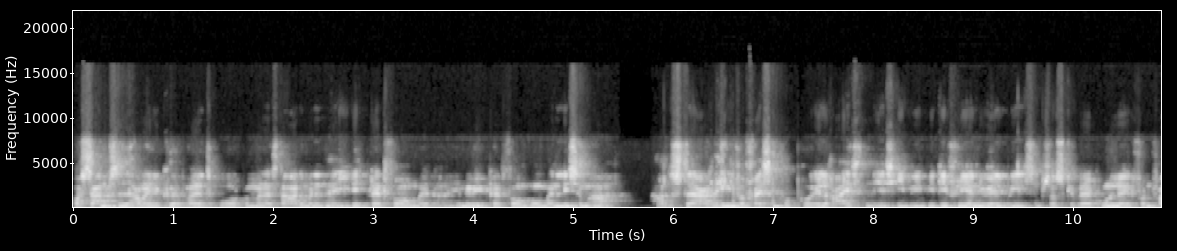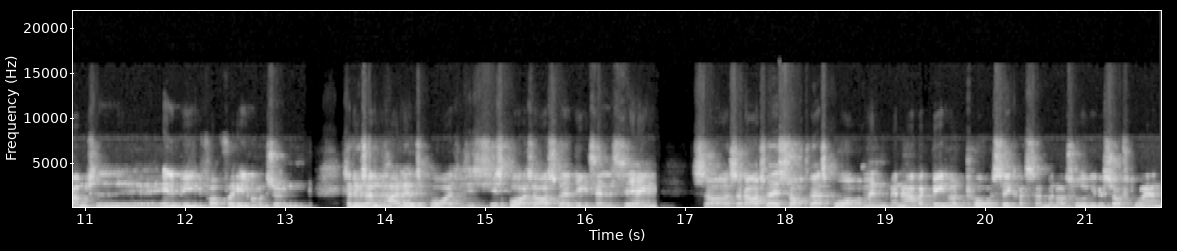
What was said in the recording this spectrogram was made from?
Og samtidig har man ikke kørt parallelspor, hvor man er startet med den her ID-platform, eller MEV-platform, hvor man ligesom har har startet altså, helt for frisk på, på elrejsen. Jeg siger, vi, vi definerer en ny elbil, som så skal være grundlag for den fremtidige øh, elbil for, for hele koncernen. Så det er jo sådan et parallelt spor. Altså, sidste spor har så også været digitalisering. Så, så der har også været et software-spor, hvor man, man har arbejdet benhårdt på at sikre sig, at man også udvikler softwaren.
